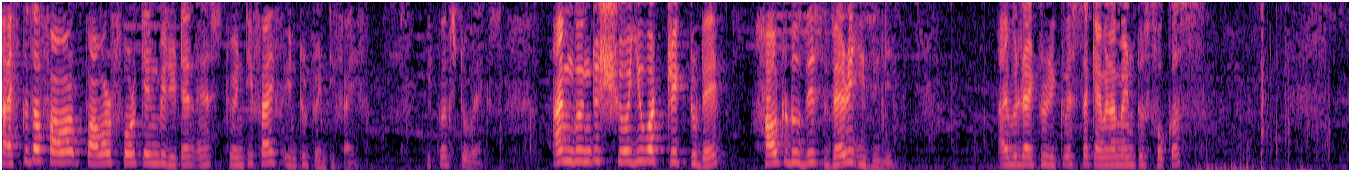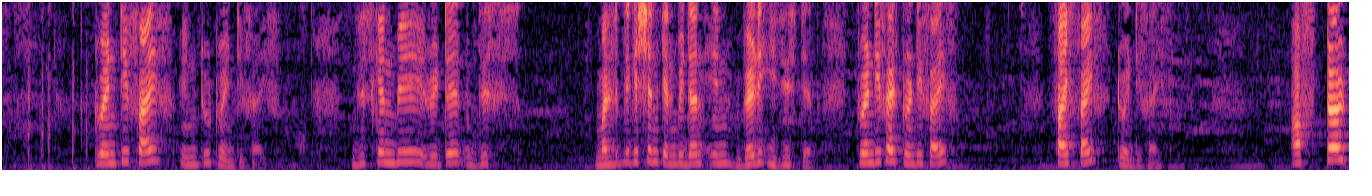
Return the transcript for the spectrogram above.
5 to the power, power 4 can be written as 25 into 25 equals to x. I'm going to show you a trick today how to do this very easily. I would like to request the cameraman to focus 25 into 25 this can be written this multiplication can be done in very easy step 25 25 5 5 25 after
